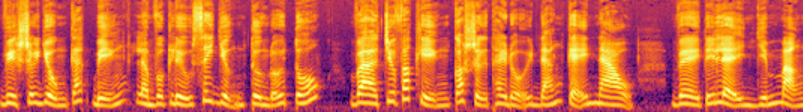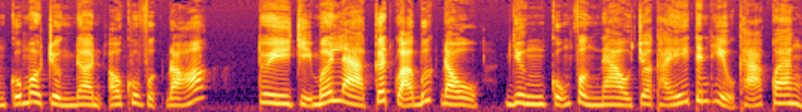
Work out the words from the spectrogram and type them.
việc sử dụng các biển làm vật liệu xây dựng tương đối tốt và chưa phát hiện có sự thay đổi đáng kể nào về tỷ lệ nhiễm mặn của môi trường nền ở khu vực đó. Tuy chỉ mới là kết quả bước đầu, nhưng cũng phần nào cho thấy tín hiệu khả quan.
